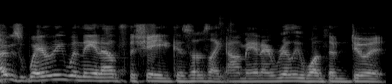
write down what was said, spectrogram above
I was wary when they announced the shade because I was like, oh man, I really want them to do it.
